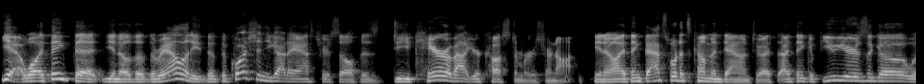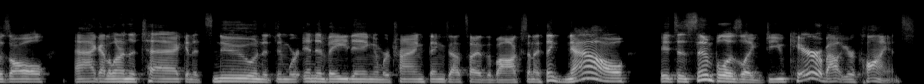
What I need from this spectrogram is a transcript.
yeah well i think that you know the, the reality the, the question you got to ask yourself is do you care about your customers or not you know i think that's what it's coming down to I, th- I think a few years ago it was all ah, I got to learn the tech and it's new and then we're innovating and we're trying things outside the box. And I think now it's as simple as like, do you care about your clients?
